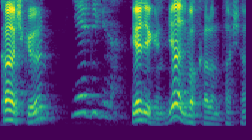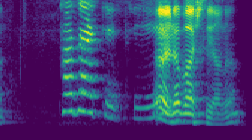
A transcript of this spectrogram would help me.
Kaç gün? 7 gün. 7 gün. Yaz bakalım paşam. Pazartesi, Öyle başlayalım.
